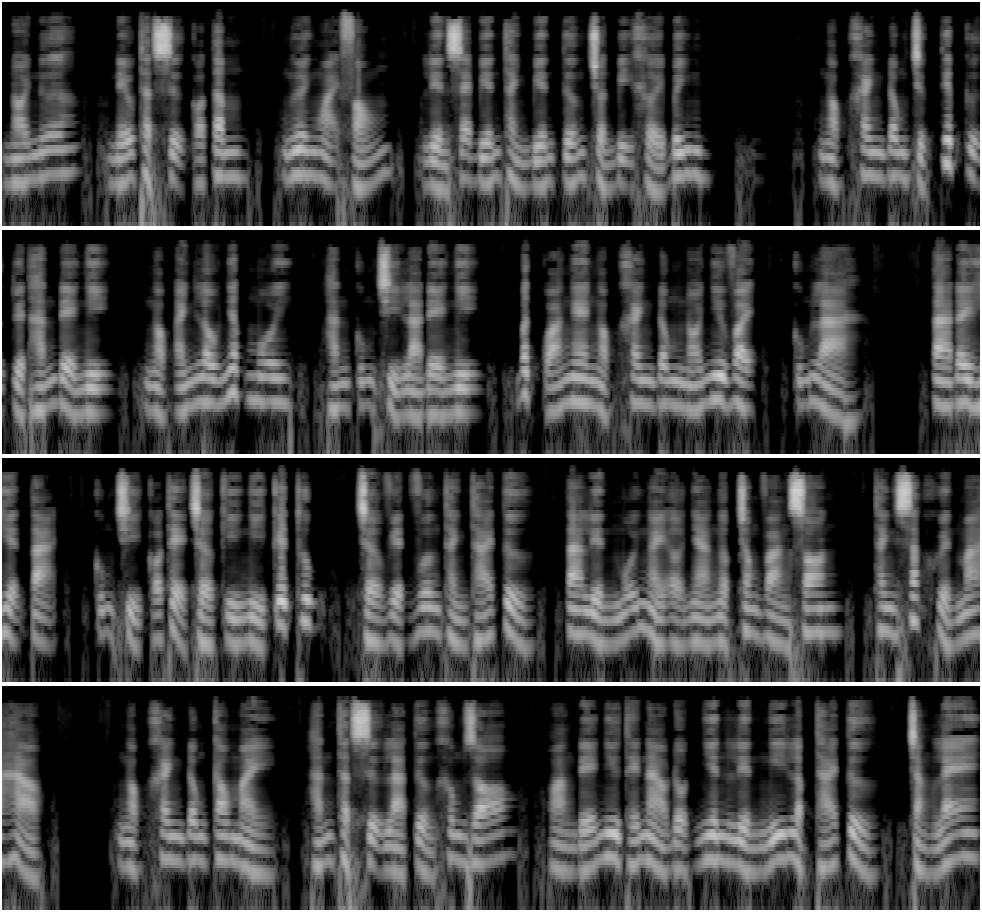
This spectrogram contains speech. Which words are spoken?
nói nữa, nếu thật sự có tâm, ngươi ngoại phóng, liền sẽ biến thành biến tướng chuẩn bị khởi binh. Ngọc Khanh Đông trực tiếp cự tuyệt hắn đề nghị, Ngọc Ánh Lâu nhấp môi, hắn cũng chỉ là đề nghị, bất quá nghe Ngọc Khanh Đông nói như vậy, cũng là, ta đây hiện tại, cũng chỉ có thể chờ kỳ nghỉ kết thúc, chờ Việt Vương thành Thái Tử, ta liền mỗi ngày ở nhà ngập trong vàng son, thanh sắc khuyển ma hảo. Ngọc Khanh Đông cao mày, hắn thật sự là tưởng không rõ, hoàng đế như thế nào đột nhiên liền nghĩ lập Thái Tử, chẳng lẽ,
